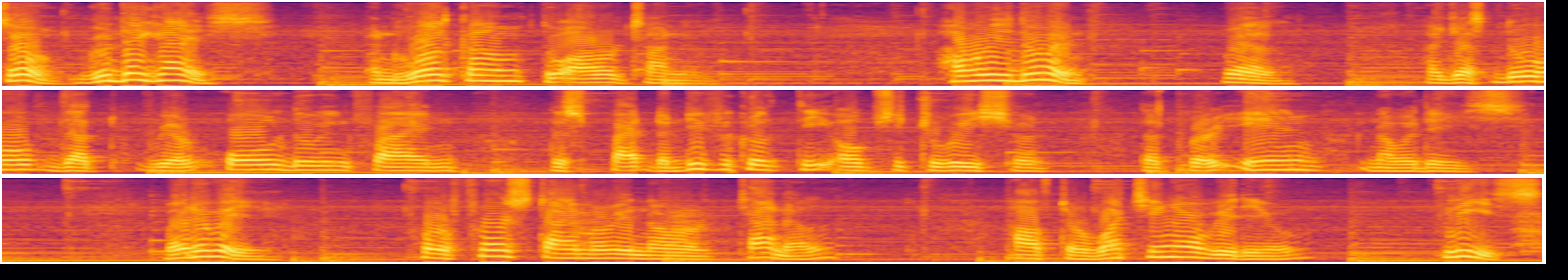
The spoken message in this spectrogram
So, good day guys, and welcome to our channel. How are you doing? Well, I just do hope that we are all doing fine despite the difficulty of situation that we're in nowadays. By the way, for a first timer in our channel, after watching our video, please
